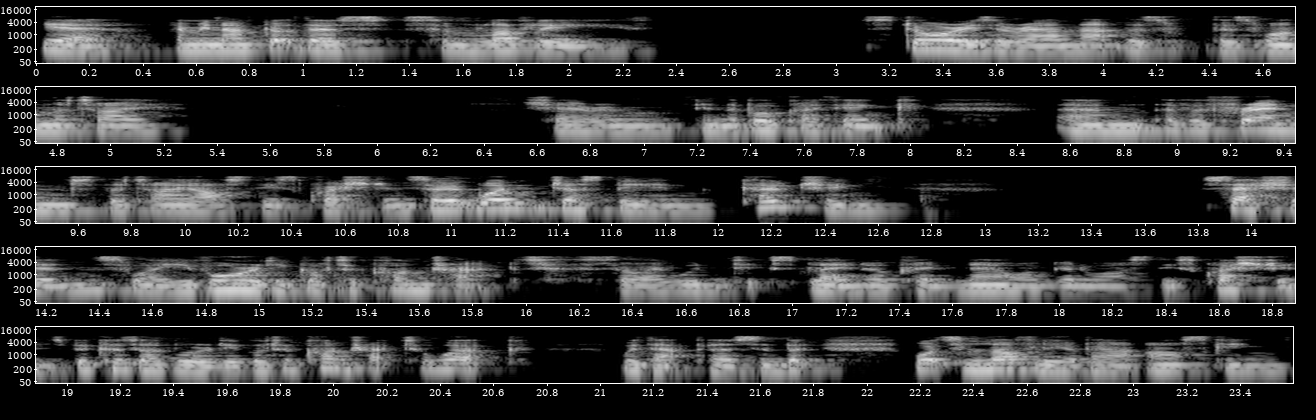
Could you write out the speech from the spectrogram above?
Yeah, I mean, I've got those some lovely stories around that. There's there's one that I share in, in the book, I think, um, of a friend that I asked these questions. So it wouldn't just be in coaching sessions where you've already got a contract. So I wouldn't explain, okay, now I'm going to ask these questions because I've already got a contract to work with that person. But what's lovely about asking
